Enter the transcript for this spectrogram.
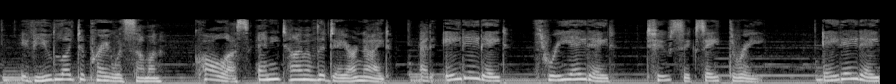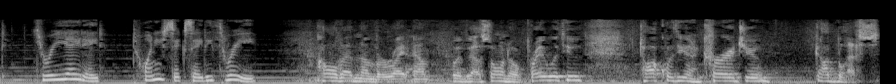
If you'd like to pray with someone, call us any time of the day or night at 888 388 2683. 888 388 2683. Call that number right now. We've got someone who will pray with you, talk with you, encourage you. God bless.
